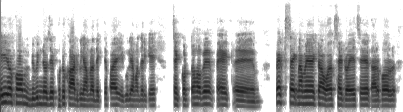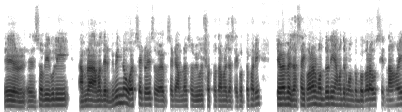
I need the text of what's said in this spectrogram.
এই রকম বিভিন্ন যে ফটো কার্ডগুলি আমরা দেখতে পাই, এগুলি আমাদেরকে চেক করতে হবে। ফ্যাক্ট ফ্যাক্ট চেক নামে একটা ওয়েবসাইট রয়েছে। তারপর ছবিগুলি আমরা আমাদের বিভিন্ন ওয়েবসাইট রয়েছে ওয়েবসাইটে আমরা ছবিগুলো সত্যতা আমরা যাচাই করতে পারি। সেভাবে যাচাই করার মধ্য দিয়ে আমাদের মন্তব্য করা উচিত। না হয়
